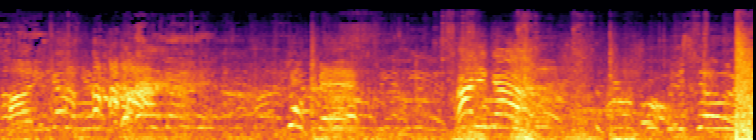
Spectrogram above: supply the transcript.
Harika. Dur be! Harika! Yere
